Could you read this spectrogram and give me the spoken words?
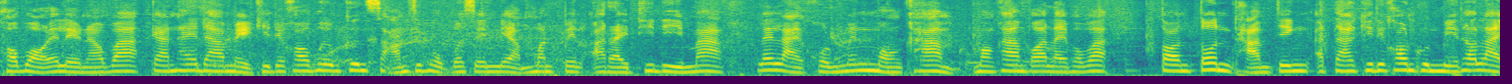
เขาบอกได้เลยนะว่าการให้ดาเมจคิดคอเพิ่มขึ้น 36%เนี่ยมันเป็นอะไรที่ดีมากหลายๆ คนแม่งมองข้าม มองข้ามเพราะอะไรเพราะว่าตอนต้นถามจริงอัตราคิดคอนคุณมีเท่าไหร่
